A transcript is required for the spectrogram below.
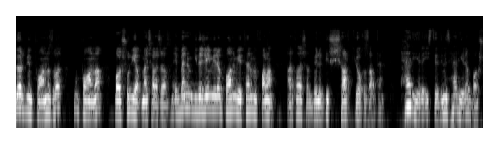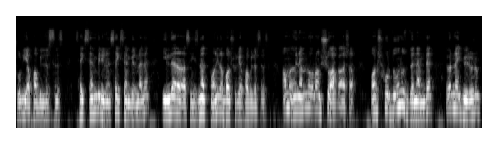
4000 puanınız var. Bu puanla başvuru yapmaya çalışacaksınız. E benim gideceğim yere puanım yeter mi falan. Arkadaşlar böyle bir şart yok zaten. Her yere istediğiniz her yere başvuru yapabilirsiniz. 81 ilin 81'ine de iller arası hizmet puanıyla başvuru yapabilirsiniz. Ama önemli olan şu arkadaşlar. Başvurduğunuz dönemde örnek veriyorum.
